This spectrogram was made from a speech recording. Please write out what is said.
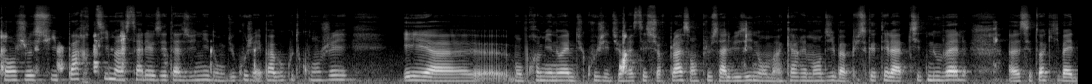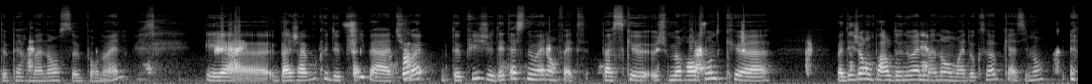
Quand je suis partie m'installer aux États-Unis, donc du coup, j'avais pas beaucoup de congés. Et euh, mon premier Noël, du coup, j'ai dû rester sur place. En plus, à l'usine, on m'a carrément dit, bah, puisque tu es la petite nouvelle, euh, c'est toi qui vas être de permanence pour Noël. Et bah, j'avoue que depuis, bah, tu vois, depuis, je déteste Noël en fait. Parce que je me rends compte que bah déjà, on parle de Noël maintenant au mois d'octobre quasiment.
